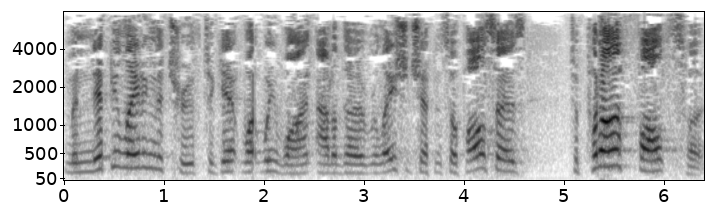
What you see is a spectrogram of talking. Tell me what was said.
manipulating the truth to get what we want out of the relationship. And so Paul says to put off falsehood.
